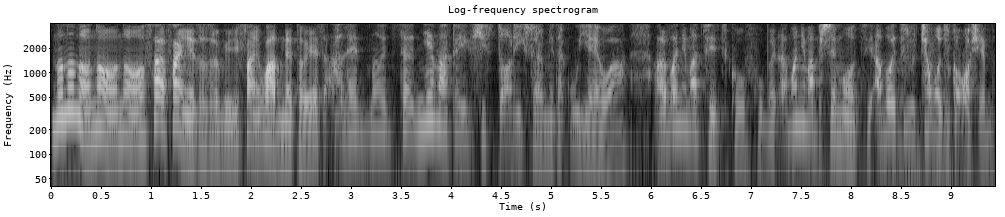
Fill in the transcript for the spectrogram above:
No, no, no, no, no, fa fajnie to zrobili, fajnie, ładne to jest, ale no, nie ma tej historii, która mnie tak ujęła. Albo nie ma cycków, Hubert, albo nie ma przemocy, albo czemu tylko 8.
